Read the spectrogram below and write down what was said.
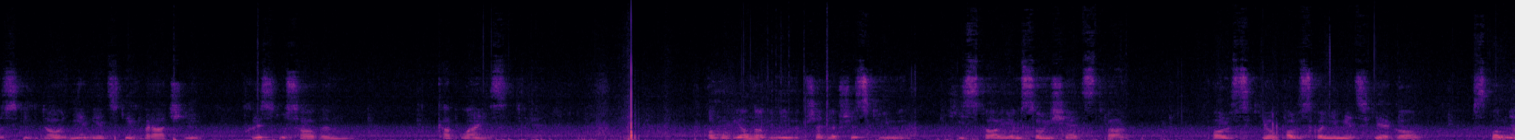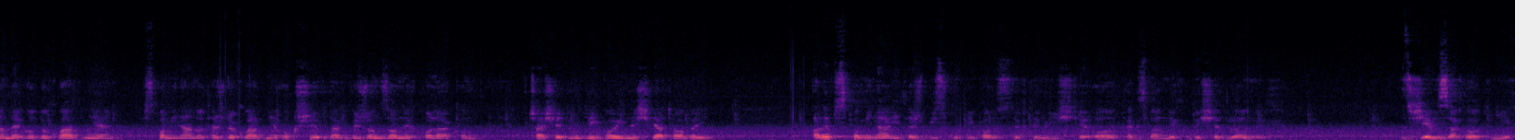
polskich do niemieckich braci w Chrystusowym kapłaństwie. Omówiono w nim przede wszystkim historię sąsiedztwa Polski, polsko-niemieckiego, wspomnianego dokładnie, wspominano też dokładnie o krzywdach wyrządzonych Polakom w czasie II wojny światowej, ale wspominali też biskupi polscy w tym liście o tak zwanych wysiedlonych z ziem zachodnich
